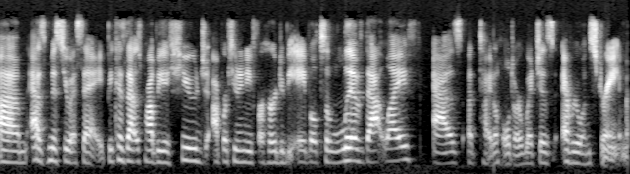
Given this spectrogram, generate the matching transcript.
um, as Miss USA, because that was probably a huge opportunity for her to be able to live that life as a title holder, which is everyone's dream.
